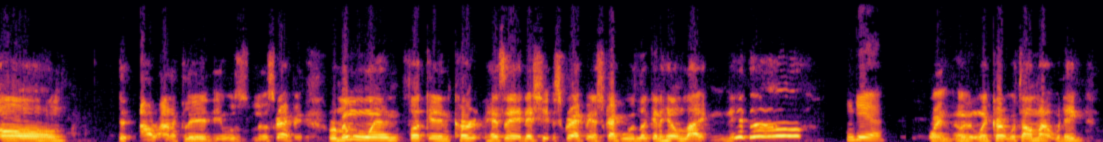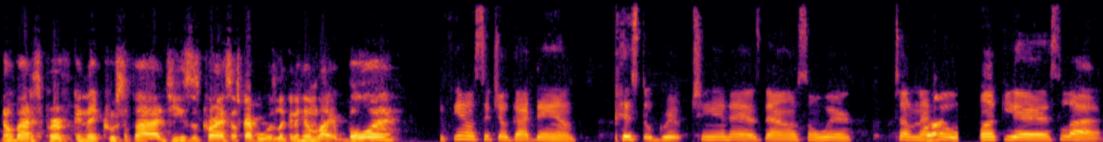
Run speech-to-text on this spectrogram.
um, ironically it was a little Scrappy. Remember when fucking Kirk had said that shit to Scrappy, and Scrappy was looking at him like, nigga. Yeah. When uh, when Kirk was talking about when they nobody's perfect and they crucified Jesus Christ, and Scrappy was looking at him like, boy. If you don't sit your goddamn pistol grip chin ass down somewhere telling that right. whole monkey ass lie.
